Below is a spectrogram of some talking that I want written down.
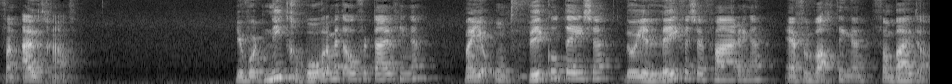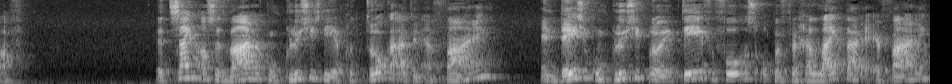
van uitgaat. Je wordt niet geboren met overtuigingen, maar je ontwikkelt deze door je levenservaringen en verwachtingen van buitenaf. Het zijn als het ware conclusies die je hebt getrokken uit een ervaring en deze conclusie projecteer je vervolgens op een vergelijkbare ervaring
